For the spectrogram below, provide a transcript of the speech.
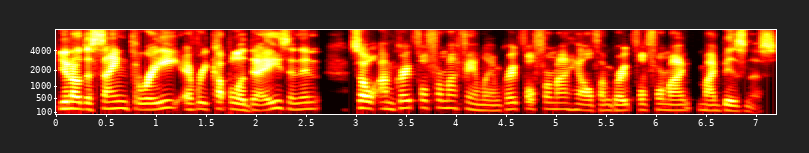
you know, the same three every couple of days. And then, so I'm grateful for my family. I'm grateful for my health. I'm grateful for my, my business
